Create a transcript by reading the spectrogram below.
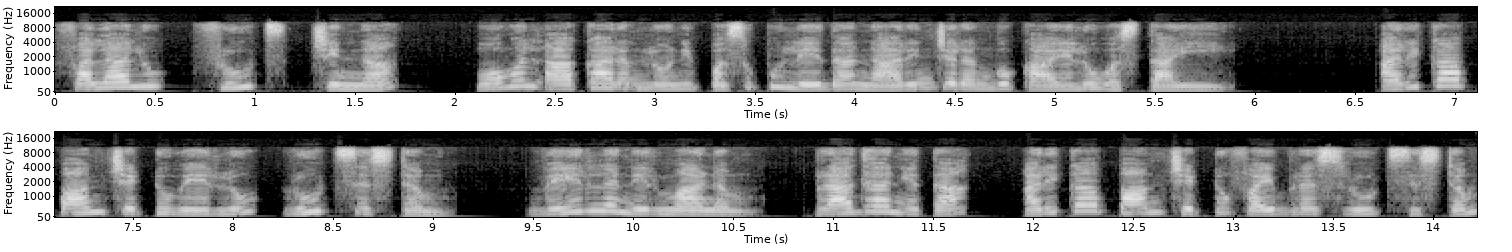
ఫలాలు ఫ్రూట్స్ చిన్న ఓవల్ ఆకారంలోని పసుపు లేదా నారింజ రంగు కాయలు వస్తాయి. అరికా పామ్ చెట్టు వేర్లు రూట్ సిస్టమ్. వేర్ల నిర్మాణం ప్రాధాన్యత అరికా పామ్ చెట్టు fibrous root system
